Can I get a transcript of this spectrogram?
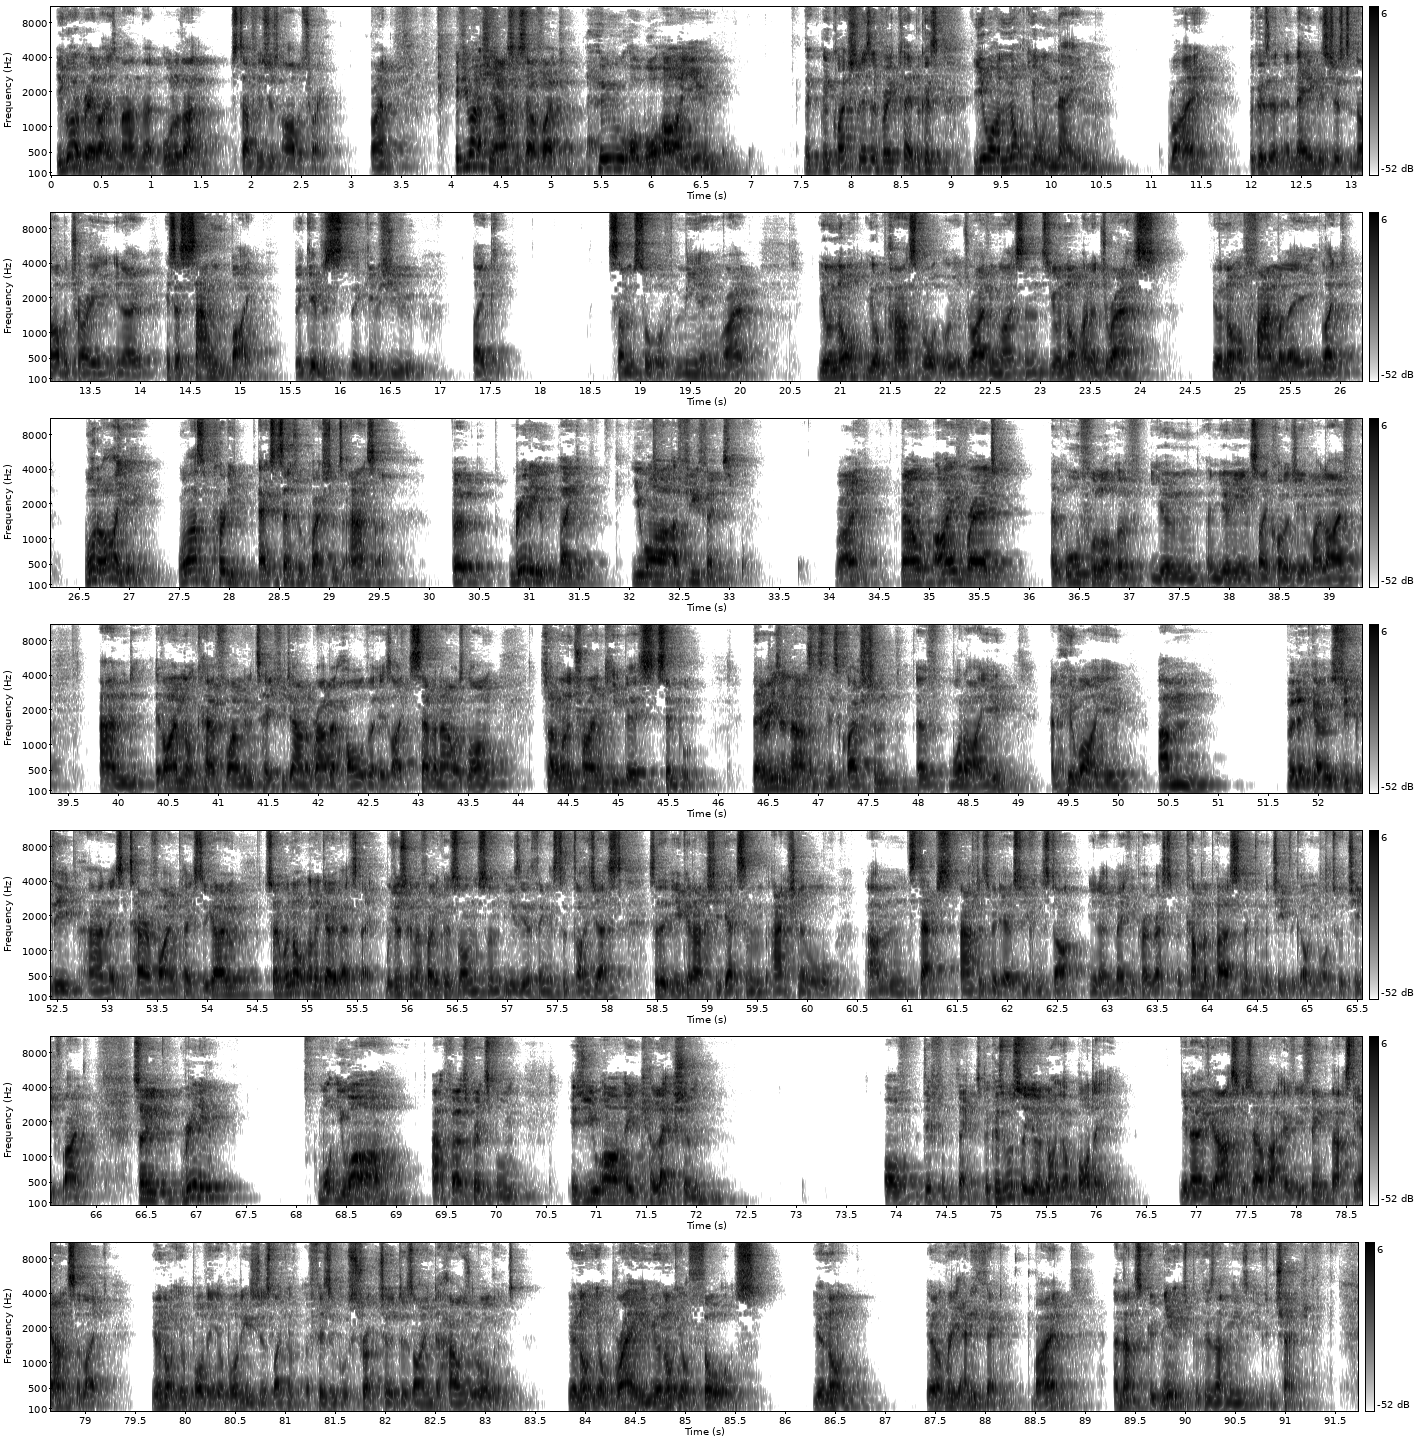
you've got to realize man that all of that stuff is just arbitrary right if you actually ask yourself like who or what are you the, the question isn't very clear because you are not your name right because a, a name is just an arbitrary you know it's a sound bite that gives that gives you like some sort of meaning, right? You're not your passport or your driving license. You're not an address. You're not a family. Like, what are you? Well, that's a pretty existential question to answer. But really, like, you are a few things, right? Now, I've read an awful lot of Jung and Jungian psychology in my life. And if I'm not careful, I'm going to take you down a rabbit hole that is like seven hours long. So I'm going to try and keep this simple. There is an answer to this question of what are you and who are you, um, but it goes super deep and it's a terrifying place to go. So we're not going to go there today. We're just going to focus on some easier things to digest so that you can actually get some actionable um, steps after this video so you can start you know, making progress to become the person that can achieve the goal you want to achieve, right? So really, what you are at first principle is you are a collection of different things because also you're not your body. You know, if you ask yourself, like, if you think that's the answer, like you're not your body. Your body is just like a, a physical structure designed to house your organs. You're not your brain. You're not your thoughts. You're not. You're not really anything, right? And that's good news because that means that you can change.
